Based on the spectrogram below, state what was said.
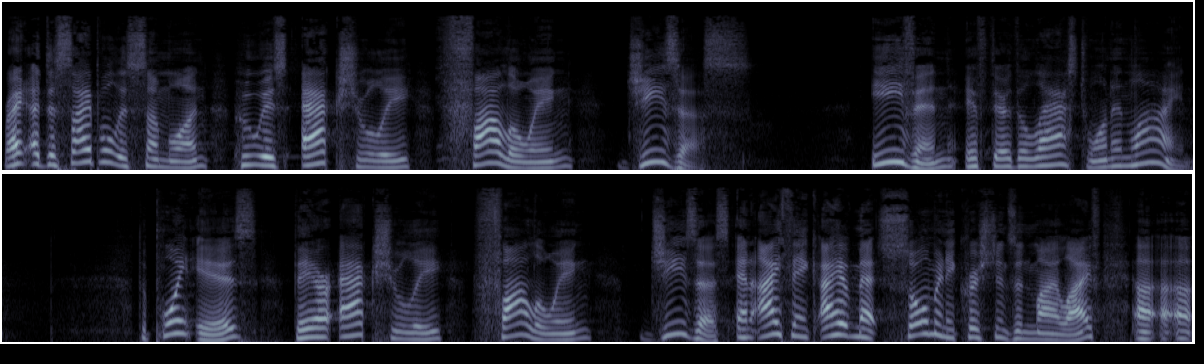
Right? A disciple is someone who is actually following Jesus even if they're the last one in line. The point is, they are actually following Jesus. And I think I have met so many Christians in my life uh, uh, uh,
